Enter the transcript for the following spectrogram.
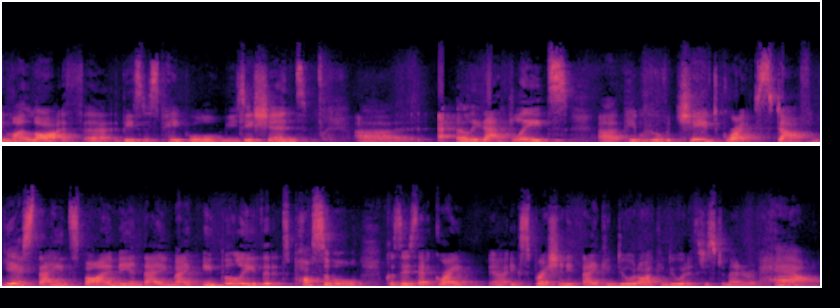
in my life, uh, business people, musicians, uh, elite athletes, uh, people who have achieved great stuff, yes, they inspire me and they make me believe that it's possible because there's that great uh, expression if they can do it, I can do it, it's just a matter of how.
